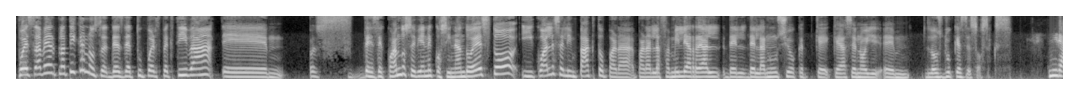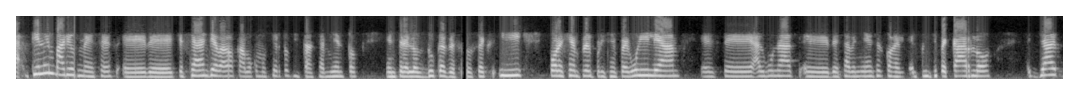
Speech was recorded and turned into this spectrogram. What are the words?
Pues a ver, platícanos desde tu perspectiva. Eh, pues, ¿desde cuándo se viene cocinando esto y cuál es el impacto para, para la familia real del, del anuncio que, que, hacen hoy eh, los duques de Sussex? Mira, tienen varios meses eh, de que se han llevado a cabo como ciertos distanciamientos entre los duques de Sussex y, por ejemplo, el príncipe William, este, algunas eh, desavenencias con el, el príncipe Carlos. Ya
